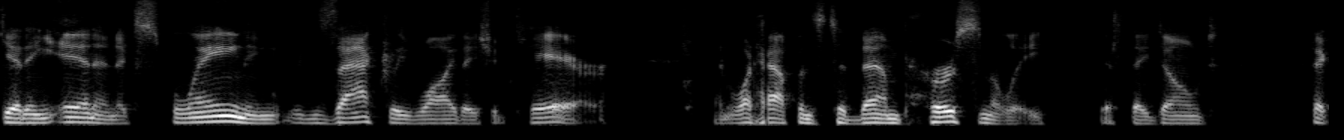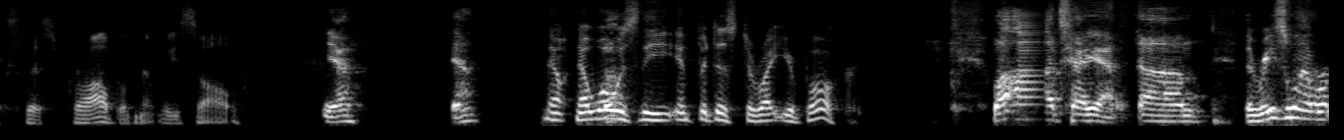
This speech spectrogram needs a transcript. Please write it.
getting in and explaining exactly why they should care and what happens to them personally if they don't fix this problem that we solve. Yeah. Yeah. Now, now what well, was the impetus to write your book? Well, I'll tell you, um, the reason why I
